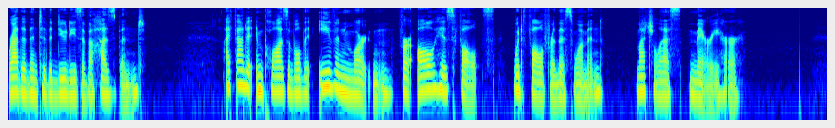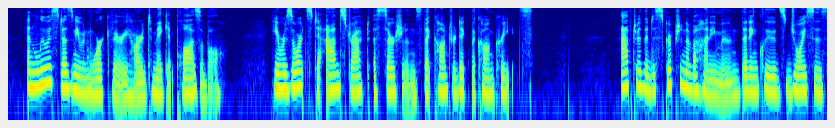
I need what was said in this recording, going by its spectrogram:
rather than to the duties of a husband. I found it implausible that even Martin, for all his faults, would fall for this woman, much less marry her. And Lewis doesn't even work very hard to make it plausible. He resorts to abstract assertions that contradict the concretes. After the description of a honeymoon that includes Joyce's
